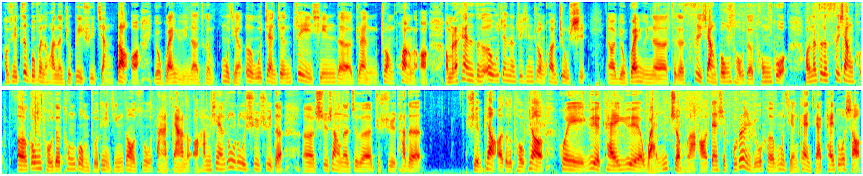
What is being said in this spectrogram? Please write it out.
好，所以这部分的话呢，就必须讲到啊，有关于呢这个目前俄乌战争最新的状状况了啊。我们来看这个俄乌战争最新状况，就是呃有关于呢这个四项公投的通过。好，那这个四项呃公投的。通过我们昨天已经告诉大家了哦，他们现在陆陆续续的，呃，事实上呢，这个就是他的。选票啊，这个投票会越开越完整了啊！但是不论如何，目前看起来开多少，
